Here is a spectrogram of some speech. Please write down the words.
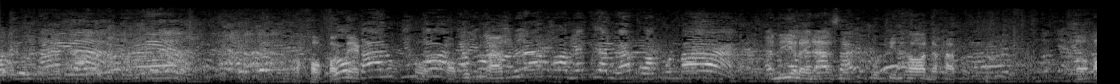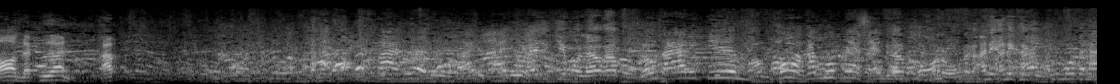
ขอบคุณครับ ขอขอ ลูก แจก ตาลูกกินทอด ขอบคุณครับ พ่อแม่เพื่อนครับ ขอบคุณมากอันนี้อะไรนะลูกชิ้นทอดนะครับเอ่ออ้อมและเพื่อนครับ ป้ายด้วยดูขายอยู่ขายอยู่ไอ้ที่กินหมดแล้วครับผมหลวงตาลิกิมพ่อกับลูกแม่แสงเดืเดืออนนโคโรนะครับอันนี้อันนี้คืออยู่อนุโมทนา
